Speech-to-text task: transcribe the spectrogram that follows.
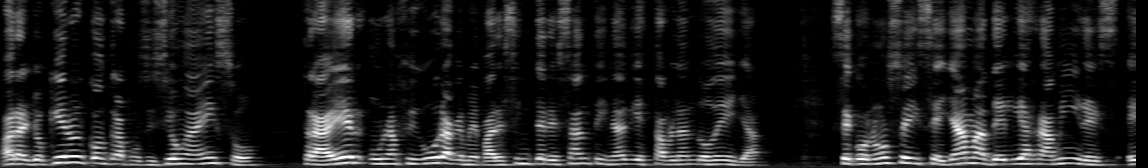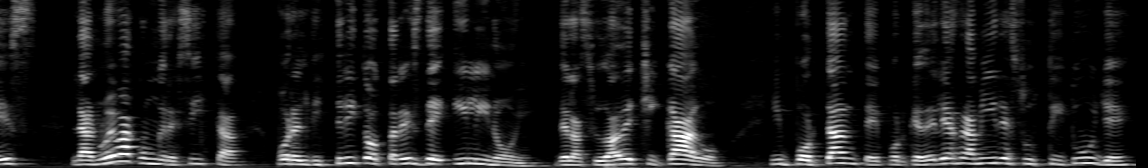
Ahora, yo quiero en contraposición a eso traer una figura que me parece interesante y nadie está hablando de ella, se conoce y se llama Delia Ramírez, es la nueva congresista por el Distrito 3 de Illinois, de la ciudad de Chicago. Importante porque Delia Ramírez sustituye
